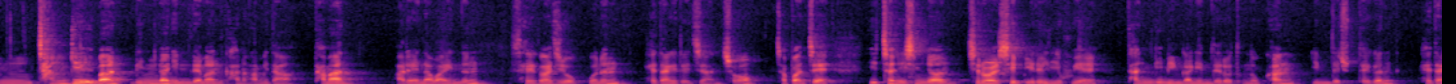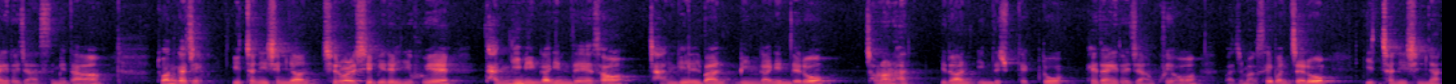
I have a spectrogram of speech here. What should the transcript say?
음, 장기 일반 민간 임대만 가능합니다. 다만 아래에 나와 있는 세 가지 요건은 해당이 되지 않죠. 첫 번째, 2020년 7월 11일 이후에 단기 민간 임대로 등록한 임대주택은 해당이 되지 않습니다. 또 한 가지, 2020년 7월 11일 이후에 단기 민간 임대에서 장기 일반 민간 임대로 전환한 이러한 임대주택도 해당이 되지 않고요. 마지막 세 번째로 2020년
